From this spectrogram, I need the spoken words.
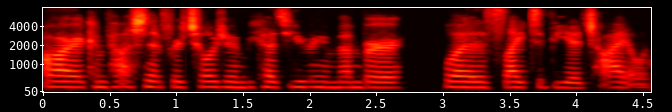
are compassionate for children because you remember what it's like to be a child.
